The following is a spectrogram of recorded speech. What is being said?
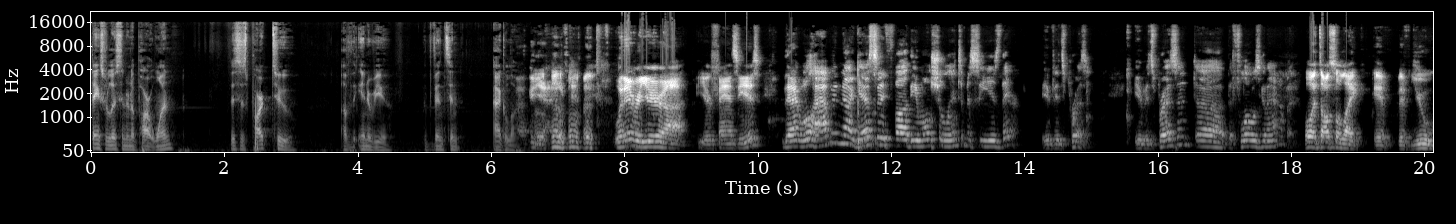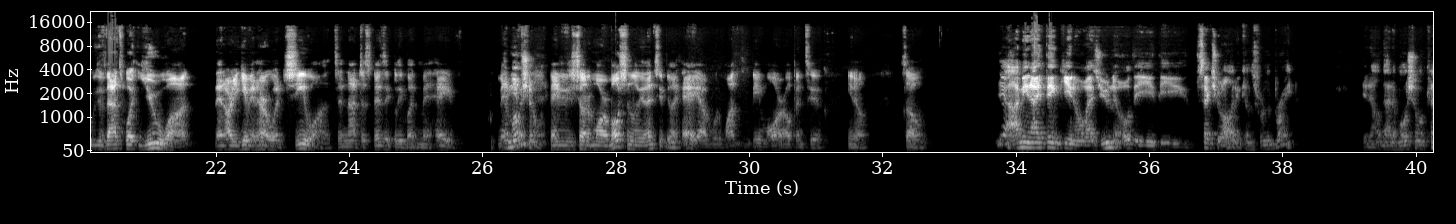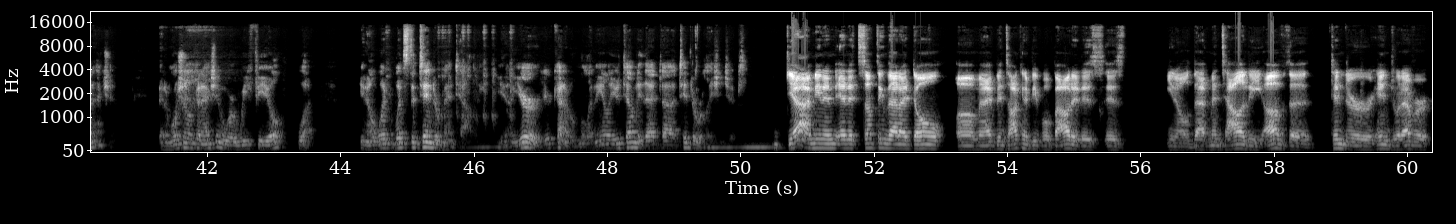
Thanks for listening to part one. This is part two of the interview with Vincent Aguilar. yeah. Whatever your uh, your fancy is, that will happen, I guess, if uh, the emotional intimacy is there, if it's present. If it's present, uh, the flow is going to happen. Well, it's also like if if you if that's what you want, then are you giving her what she wants, and not just physically, but ma- hey, maybe Emotionally. maybe if you showed her more emotionally, then she'd be like, hey, I would want to be more open to, you know. So Yeah, I mean, I think you know, as you know, the the sexuality comes from the brain. You know that emotional connection, that emotional connection where we feel what, you know, what what's the Tinder mentality? You know, you're you're kind of a millennial. You tell me that uh, Tinder relationships. yeah, I mean, and, and it's something that I don't. Um, and I've been talking to people about it. Is is you know that mentality of the Tinder, or Hinge, whatever.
